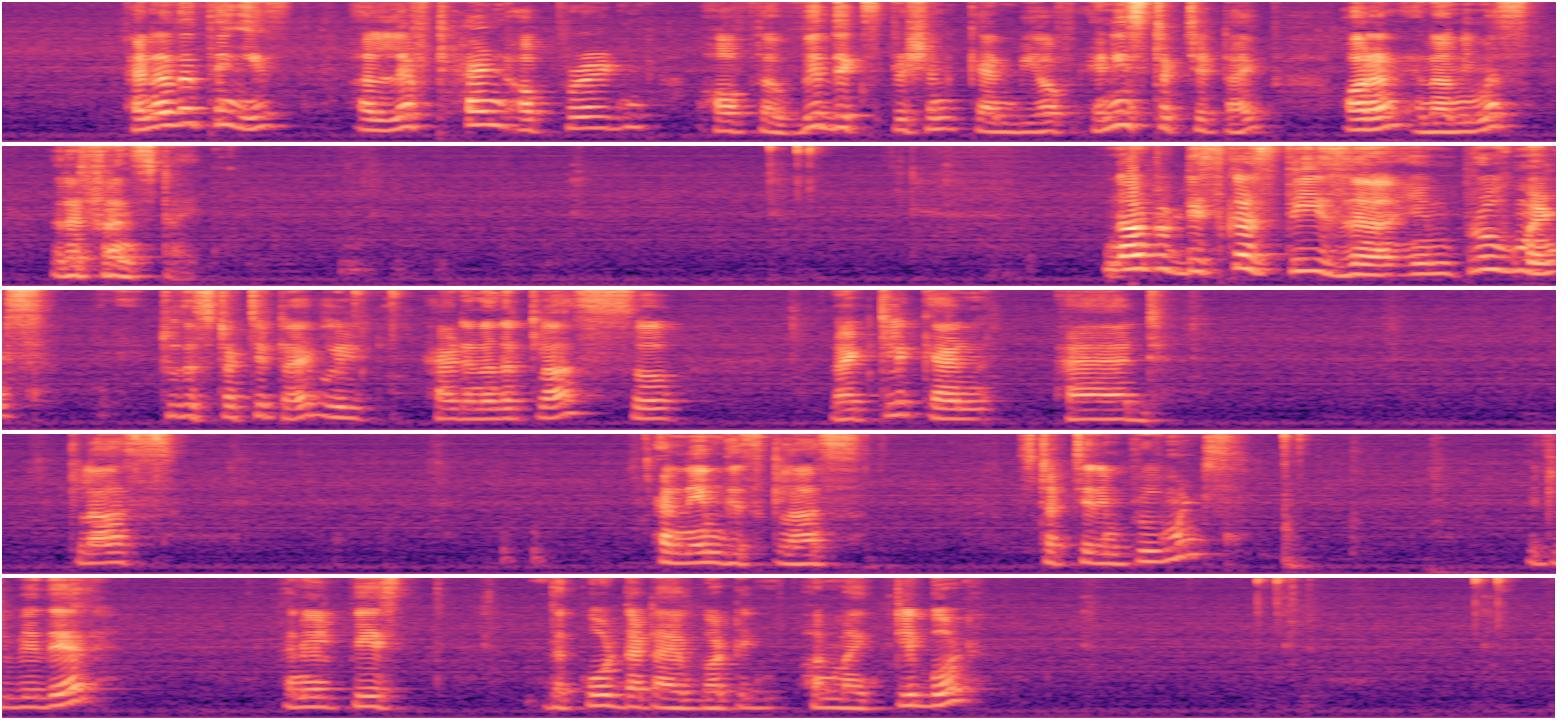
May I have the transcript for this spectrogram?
another thing is a left hand operand of the with expression can be of any structure type or an anonymous reference type. Now to discuss these uh, improvements to the structure type, we'll add another class. So right click and add class and name this class structure improvements. It will be there and we'll paste the code that I have got in, on my clipboard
